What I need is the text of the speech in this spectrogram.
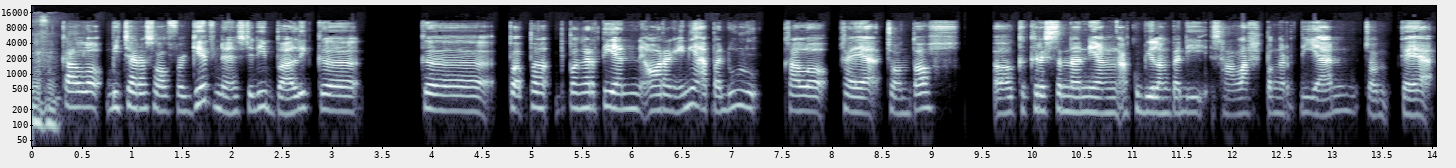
Mhm. kalau bicara soal forgiveness, jadi balik ke ke pe pe pengertian orang ini apa dulu. Kalau kayak contoh, eee, kekristenan yang aku bilang tadi salah pengertian, con kayak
